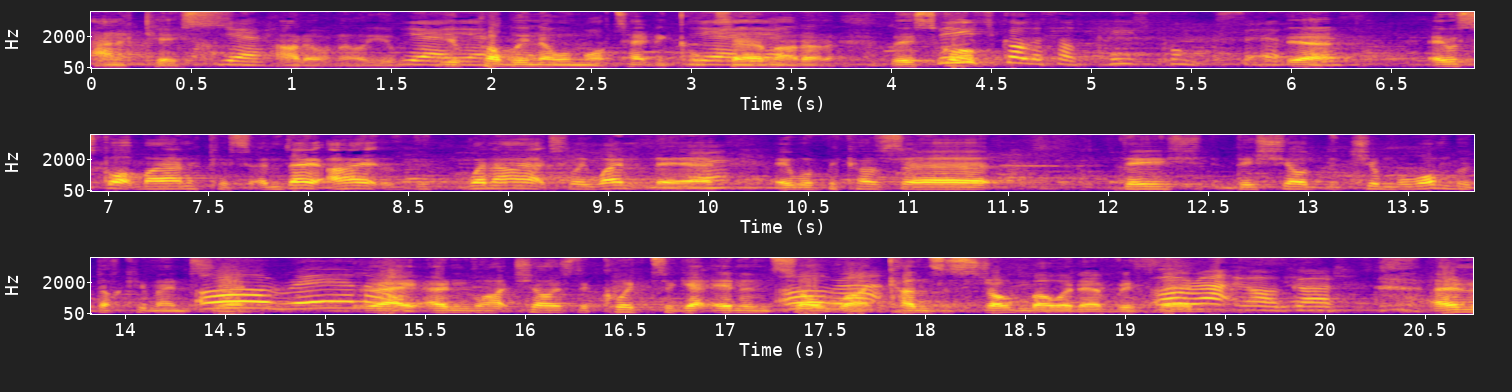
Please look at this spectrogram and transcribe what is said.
Anarchists. Yeah. I don't know. You, Yeah, you yeah. probably know a more technical term. I don't know. But it's They used to call themselves peace punks yeah, first. It was squatted by anarchists, and they, I, when I actually went there, Yeah. it was because uh, they sh- they showed the Chumbawamba documentary. Oh, really? Right, and like charged a quid to get in and sold right. like cans of Strongbow and everything. All right. Oh God. And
